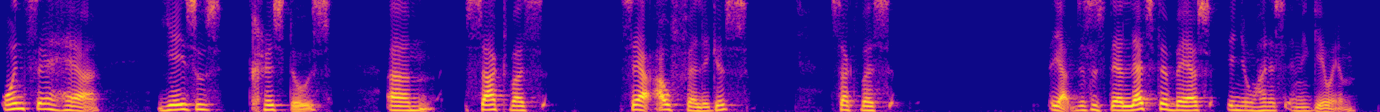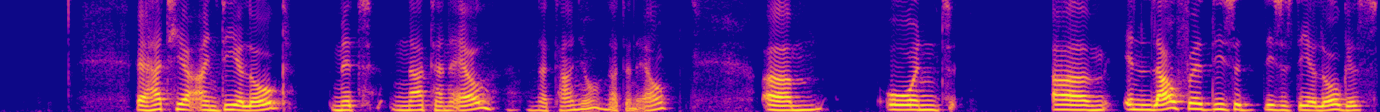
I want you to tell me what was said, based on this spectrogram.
Unser Herr, Jesus Christus, ähm, sagt was sehr Auffälliges, sagt was, ja, das ist der letzte Vers in Johannes Evangelium. Er hat hier einen Dialog mit Nathanael, Nathanael, Nathanael. Ähm, und ähm, im Laufe diese, dieses Dialoges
